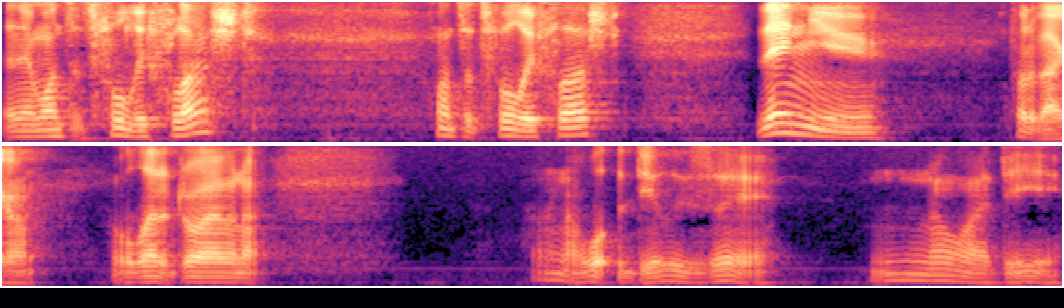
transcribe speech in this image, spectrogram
And then once it's fully flushed, once it's fully flushed, then you put it back on or let it dry overnight. I don't know what the deal is there. No idea.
